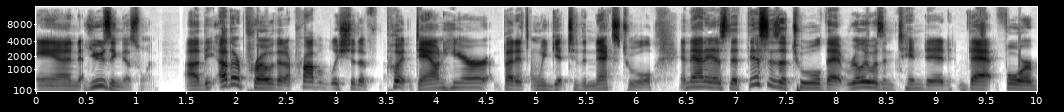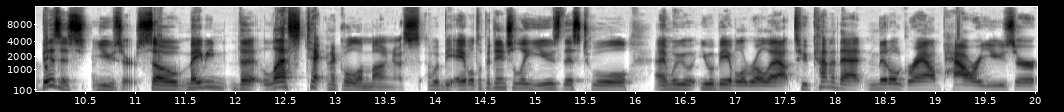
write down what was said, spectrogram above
and using this one. Uh, the other pro that I probably should have put down here, but it's when we get to the next tool, and that is that this is a tool that really was intended that for business users. So maybe the less technical among us would be able to potentially use this tool, and we you would be able to roll it out to kind of that middle ground power user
